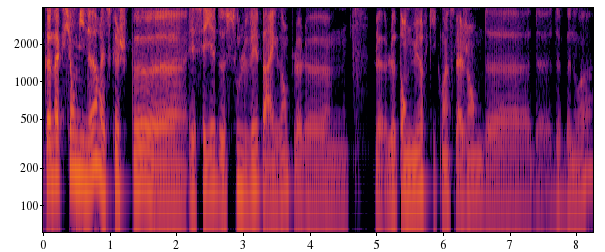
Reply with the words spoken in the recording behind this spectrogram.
comme action mineure, est-ce que je peux euh, essayer de soulever, par exemple, le, le, le pan de mur qui coince la jambe de, de, de Benoît?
